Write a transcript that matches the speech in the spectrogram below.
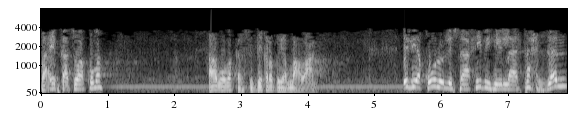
saaxiibkaasi waa kuma? Abubakr sidiiq radia allahu canhu id yaquulu lisaaxibihi laa taxzan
